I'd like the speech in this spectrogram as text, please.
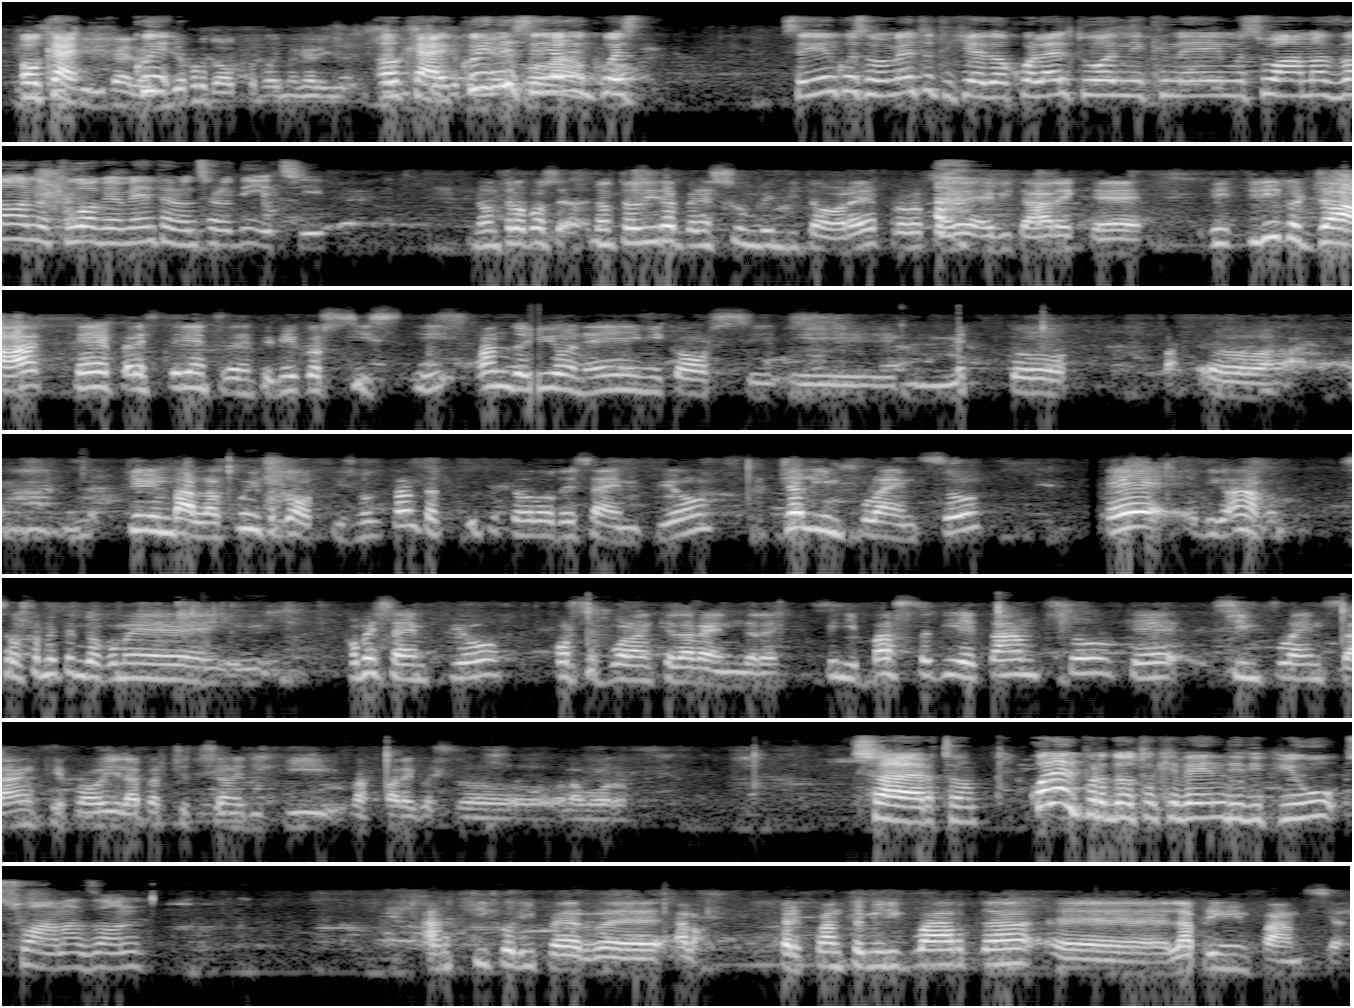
Quindi ok, se Qui... prodotto, poi magari ok, quindi se io, questo, se io in questo momento ti chiedo qual è il tuo nickname su Amazon, tu ovviamente non ce lo dici. Non te lo, posso, non te lo, direbbe nessun venditore, proprio per evitare che... Ti, ti, dico già che per esperienza, per esempio, i miei corsisti, quando io nei miei corsi metto uh, tiro in ballo alcuni prodotti soltanto a titolo d'esempio, già li influenzo e dico, ah, se lo sto mettendo come, come esempio, forse è buono anche da vendere. Quindi basta dire tanto che si influenza anche poi la percezione di chi va a fare questo lavoro. Certo. Qual è il prodotto che vendi di più su Amazon? Articoli per, eh, allora, per quanto mi riguarda, eh, la prima infanzia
